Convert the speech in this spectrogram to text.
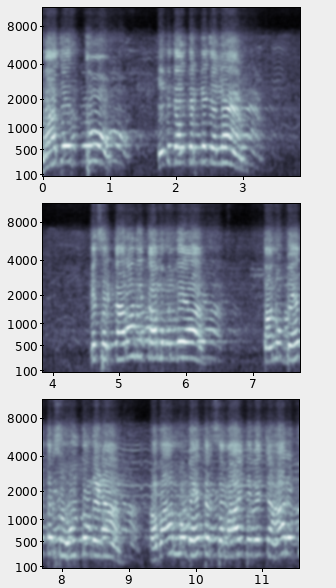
ਮੈਂ ਅੱਜ ਇੱਥੋਂ ਇੱਕ ਗੱਲ ਕਰਕੇ ਚੱਲਿਆ ਕਿ ਸਰਕਾਰਾਂ ਦੇ ਕੰਮ ਹੁੰਦੇ ਆ, ਤੁਹਾਨੂੰ ਬਿਹਤਰ ਸਹੂਲਤਾਂ ਦੇਣਾ, ਆਵਾਮ ਨੂੰ ਬਿਹਤਰ ਸਮਾਜ ਦੇ ਵਿੱਚ ਹਰ ਇੱਕ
